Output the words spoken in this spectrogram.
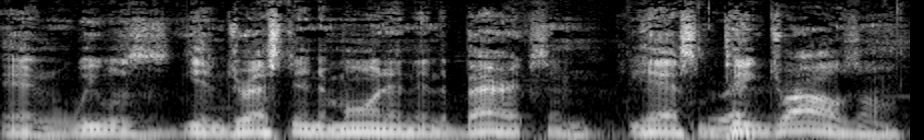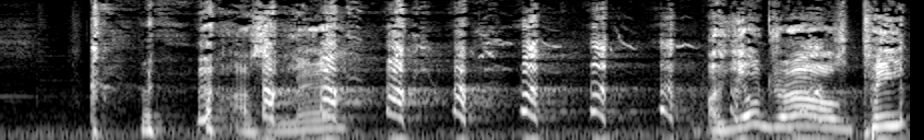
and we was getting dressed in the morning in the barracks, and he had some right. pink drawers on. I said, "Man, are your drawers pink?"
